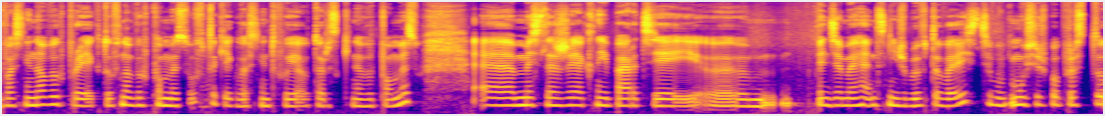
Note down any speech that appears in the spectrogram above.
właśnie nowych projektów, nowych pomysłów, tak jak właśnie twój autorski nowy pomysł, e, myślę, że jak najbardziej e, będziemy chętni, żeby w to wejść. Musisz po prostu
